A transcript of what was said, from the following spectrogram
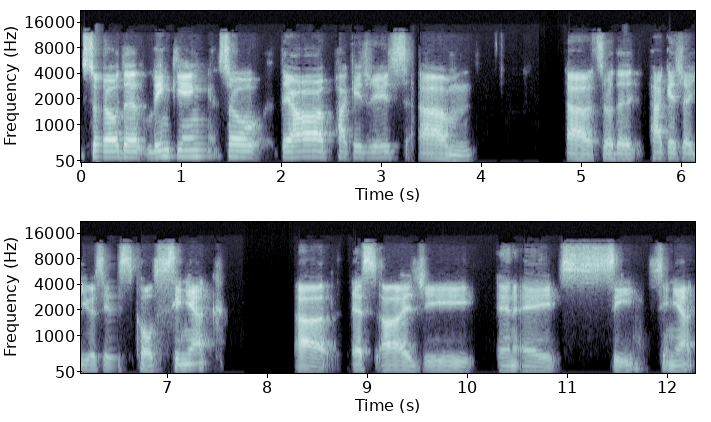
So the linking, so there are packages. Um, uh, so the package I use is called SIGNAC, uh, S-I-G-N-A-C, SIGNAC,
